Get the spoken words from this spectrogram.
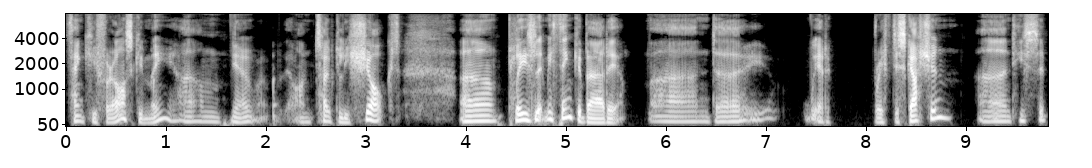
thank you for asking me. Um, you know, I'm totally shocked. Uh, please let me think about it. And uh, we had a brief discussion. And he said,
